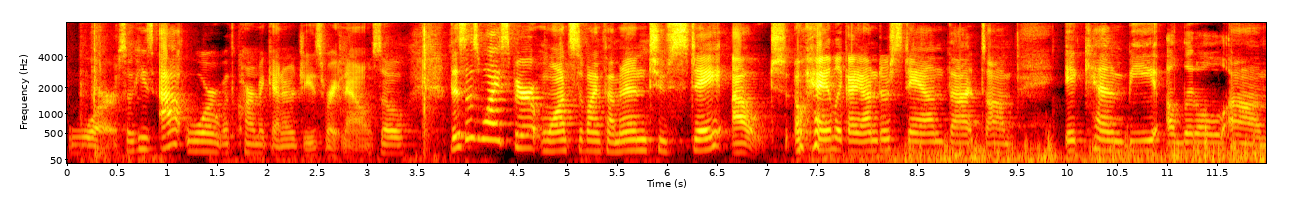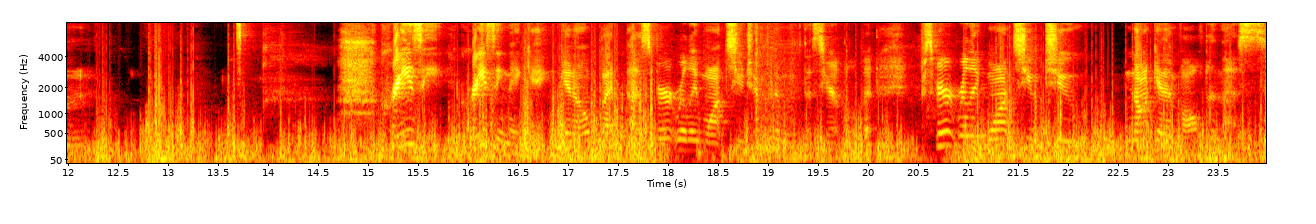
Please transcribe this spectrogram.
War. So he's at war with karmic energies right now. So this is why spirit wants divine feminine to stay out. Okay. Like I understand that um, it can be a little um, crazy, crazy making, you know, but uh, spirit really wants you to, I'm going to move this here a little bit. Spirit really wants you to not get involved in this.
